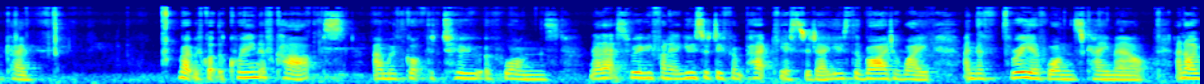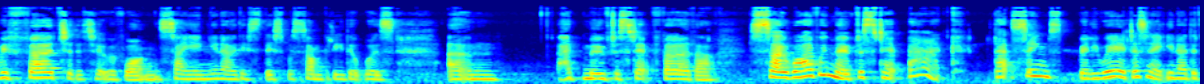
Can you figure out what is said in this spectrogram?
okay. Right, we've got the Queen of Cups and we've got the Two of Wands. Now that's really funny. I used a different pack yesterday. I used the Rider Waite and the Three of Wands came out. And I referred to the Two of Wands saying, you know, this, this was somebody that was, um, had moved a step further. So why have we moved a step back? That seems really weird, doesn't it? You know, the,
